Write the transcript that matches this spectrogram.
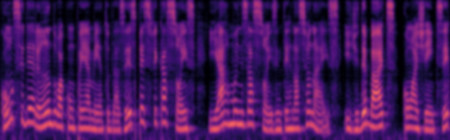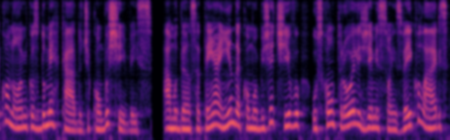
considerando o acompanhamento das especificações e harmonizações internacionais, e de debates com agentes econômicos do mercado de combustíveis. A mudança tem ainda como objetivo os controles de emissões veiculares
